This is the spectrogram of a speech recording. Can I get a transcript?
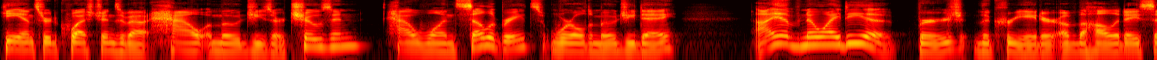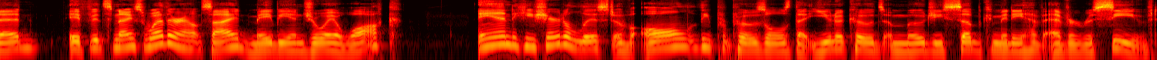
He answered questions about how emojis are chosen, how one celebrates World Emoji Day, I have no idea, Burge, the creator of the holiday, said. If it's nice weather outside, maybe enjoy a walk. And he shared a list of all the proposals that Unicode's emoji subcommittee have ever received,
